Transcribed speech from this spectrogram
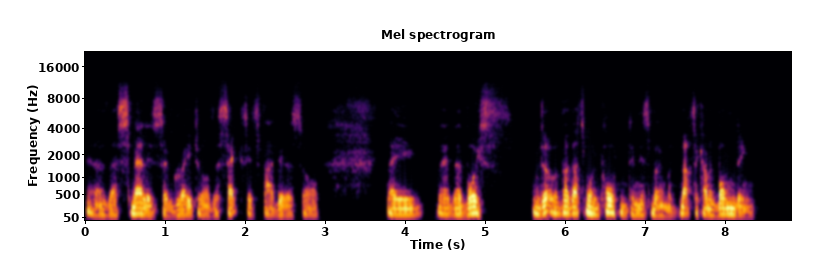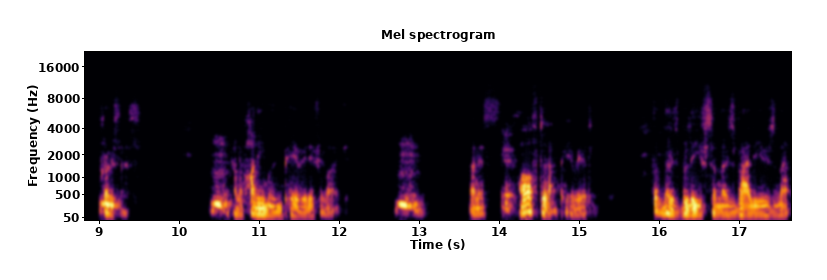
you know their smell is so great, or the sex is fabulous, or they, they their voice. That's more important in this moment. That's a kind of bonding hmm. process mm. kind of honeymoon period, if you like. Mm. And it's after that period that those beliefs and those values and that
